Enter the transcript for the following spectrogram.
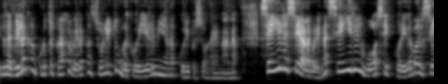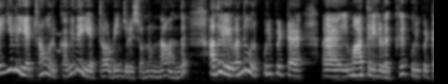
இதில் விளக்கம் கொடுத்துருக்குறாங்க விளக்கம் சொல்லிட்டு உங்களுக்கு ஒரு எளிமையான குறிப்பு சொல்கிறேன் நான். செயலிசை அளவடைனா செயலில் ஓசை குறையுது அப்போ செய்யுள் ஏற்றம் ஒரு கவிதை ஏற்றம் அப்படின்னு சொல்லி சொன்னோம்னா வந்து அது வந்து ஒரு குறிப்பிட்ட மாத்திரைகளுக்கு குறிப்பிட்ட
